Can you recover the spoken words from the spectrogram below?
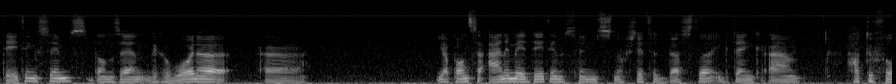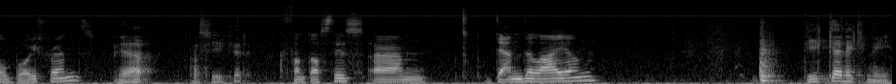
dating sims, dan zijn de gewone eh, Japanse anime dating sims nog steeds het beste. Ik denk aan Hatoful Boyfriend, Ja, klassieker. fantastisch. Ehm, Dandelion, Die ken ik niet.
